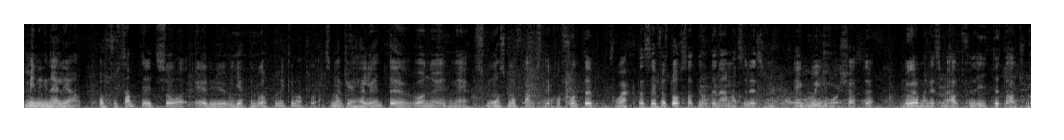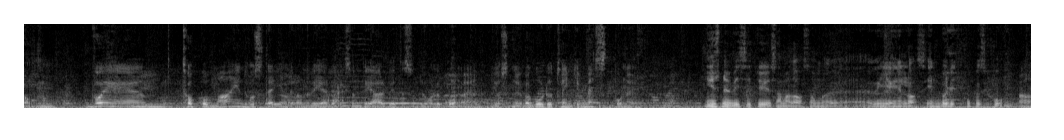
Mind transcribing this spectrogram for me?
Mindre gnälliga. Och så samtidigt så är det ju jättebråttom med klimatfrågan. Så man kan ju heller inte vara nöjd med små, små framsteg och får inte förakta sig förstås att inte närma sig det som är greenwash. Att eh, berömma det som är allt för litet och allt för långsamt. Mm. Vad är um, top of mind hos dig nu då, när det gäller liksom det arbete som du håller på med just nu? Vad går du och tänker mest på nu? Just nu, vi sitter ju samma dag som eh, regeringen la sin budgetproposition. Ja.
